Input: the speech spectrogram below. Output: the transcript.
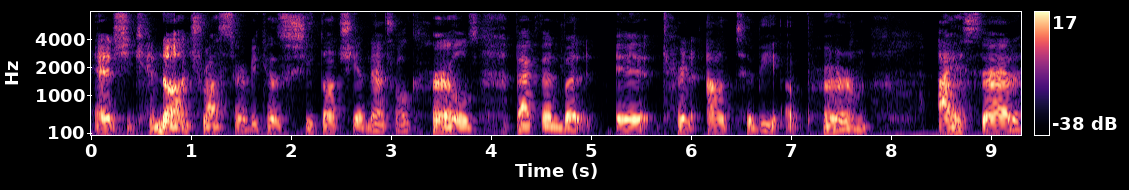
and she cannot trust her because she thought she had natural curls back then, but it turned out to be a perm. I said,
